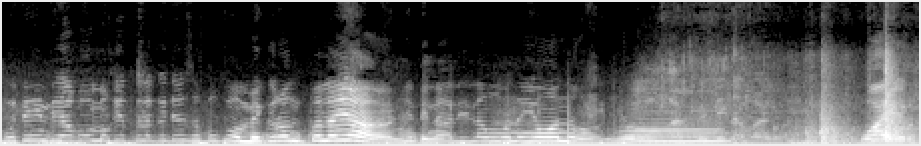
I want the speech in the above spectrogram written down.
Buti hindi ako umakit talaga dyan sa bubong. May ground pala yan. Yung tinali lang muna yung ano, yung wire.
